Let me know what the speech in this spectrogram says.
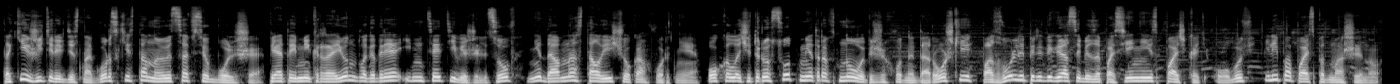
таких жителей в Десногорске становится все больше. Пятый микрорайон благодаря инициативе жильцов недавно стал еще комфортнее. Около 400 метров новой пешеходной дорожки позволит передвигаться без опасений испачкать обувь или попасть под машину.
